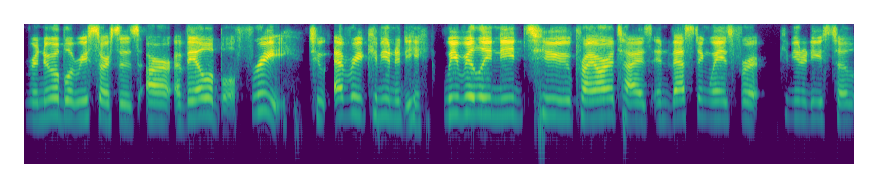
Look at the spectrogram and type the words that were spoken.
renewable resources are available free to every community, we really need to prioritize investing ways for communities to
